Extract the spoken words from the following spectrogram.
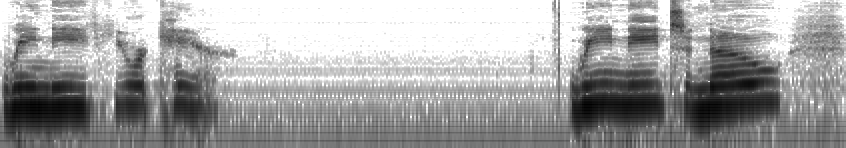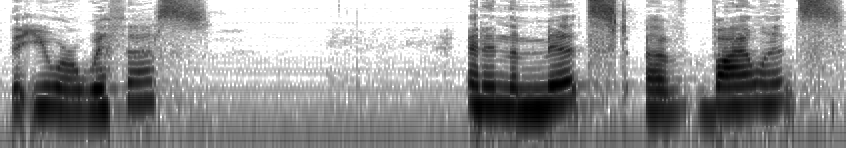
We need your care. We need to know that you are with us. And in the midst of violence,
